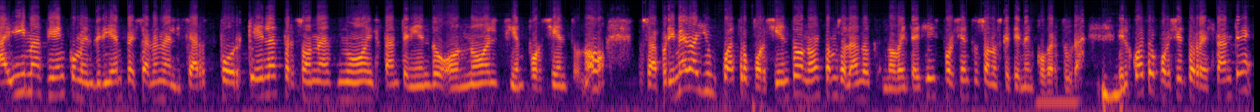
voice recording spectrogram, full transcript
Ahí más bien convendría empezar a analizar por qué las personas no están teniendo o no el 100%, ¿no? O sea, primero hay un 4%, ¿no? Estamos hablando, 96% son los que tienen cobertura. Ujú. El 4% restante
